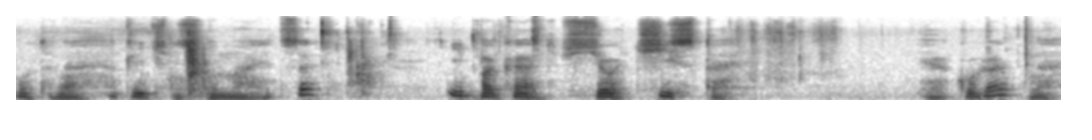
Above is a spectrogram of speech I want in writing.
Вот она отлично снимается. И пока все чисто аккуратно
